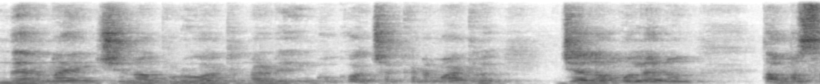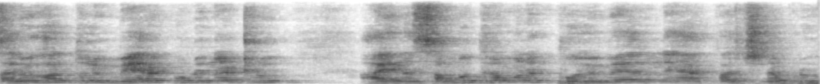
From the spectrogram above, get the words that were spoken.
నిర్ణయించినప్పుడు అంటున్నాడు. ఇంకొక చక్కటి మాటలు. జలములను తమ సరిహద్దులు మేరకుండినట్లు ఆయన సముద్రమునకు పొలిమేరను ఏర్పరిచినప్పుడు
